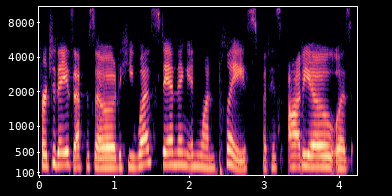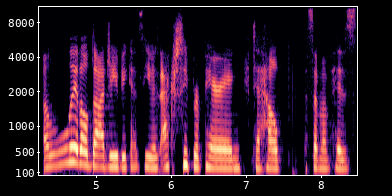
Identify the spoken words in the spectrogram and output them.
For today's episode, he was standing in one place, but his audio was a little dodgy because he was actually preparing to help some of his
